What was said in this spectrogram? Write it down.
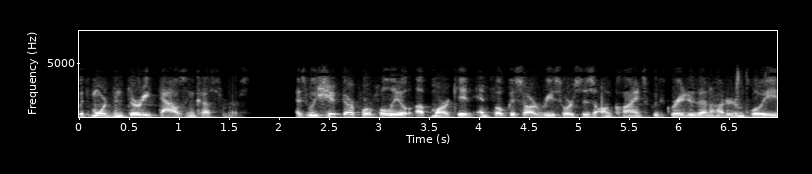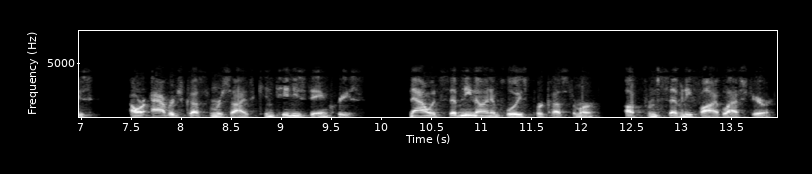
with more than 30,000 customers. As we shift our portfolio upmarket and focus our resources on clients with greater than 100 employees, our average customer size continues to increase. Now it's 79 employees per customer, up from 75 last year.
